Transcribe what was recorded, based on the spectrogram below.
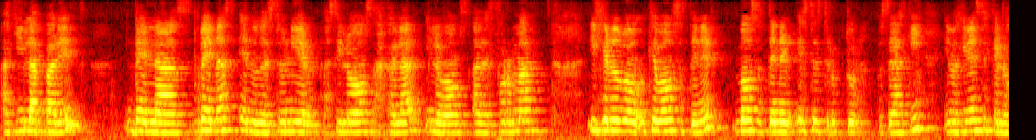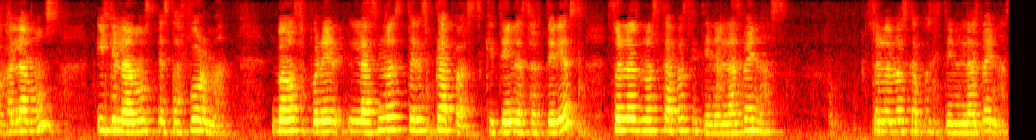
aquí la pared de las venas en donde se unieron. Así lo vamos a jalar y lo vamos a deformar. ¿Y qué, nos qué vamos a tener? Vamos a tener esta estructura. O sea, aquí, imagínense que lo jalamos y que le damos esta forma vamos a poner las mismas tres capas que tienen las arterias, son las mismas capas que tienen las venas. Son las mismas capas que tienen las venas.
